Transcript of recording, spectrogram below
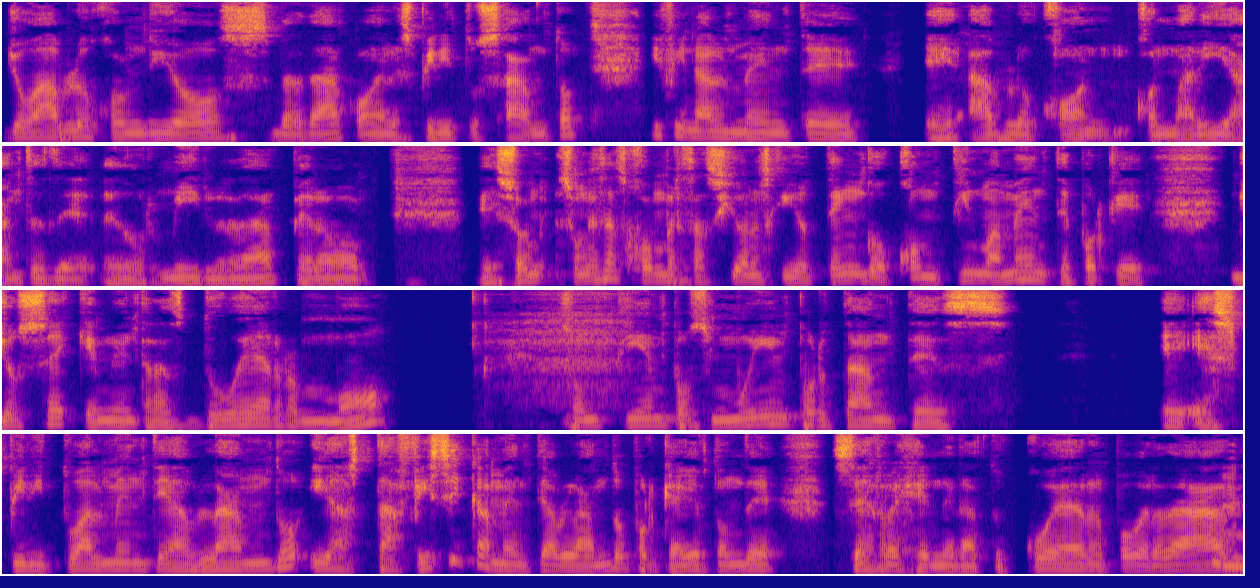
yo hablo con Dios, ¿verdad? Con el Espíritu Santo y finalmente eh, hablo con, con María antes de, dormir, ¿verdad? Pero eh, son, son esas conversaciones que yo tengo continuamente porque yo sé que mientras duermo son tiempos muy importantes eh, espiritualmente hablando y hasta físicamente hablando, porque ahí es donde se regenera tu cuerpo, ¿verdad?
